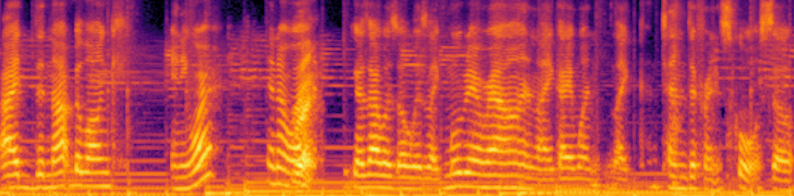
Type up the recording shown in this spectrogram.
I did not belong anywhere in a way Right. because I was always like moving around and like I went like 10 different schools. So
